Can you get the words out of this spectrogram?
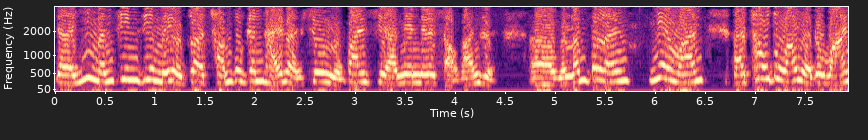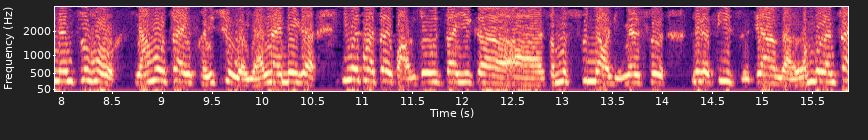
呃一门经经没有做，全部跟台长修有关系啊？念那个小房子，呃我能不能念完呃超度完我的亡人之后，然后再回去我原来那个，因为他在广州在一个呃什么寺庙里面是那个弟子这样的，能不能再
